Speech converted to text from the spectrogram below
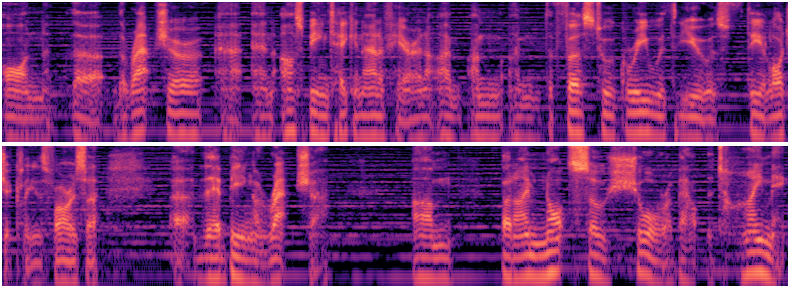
on the the rapture uh, and us being taken out of here. And I'm I'm I'm the first to agree with you as theologically as far as a, uh, there being a rapture. Um, but I'm not so sure about the timing.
